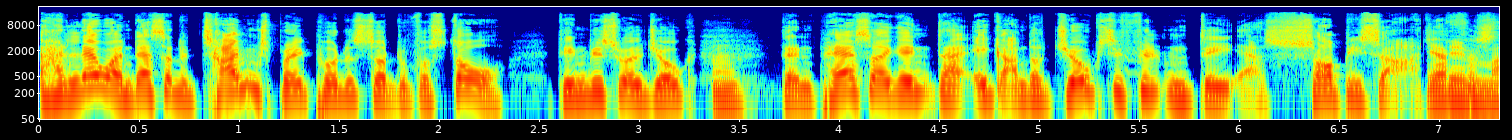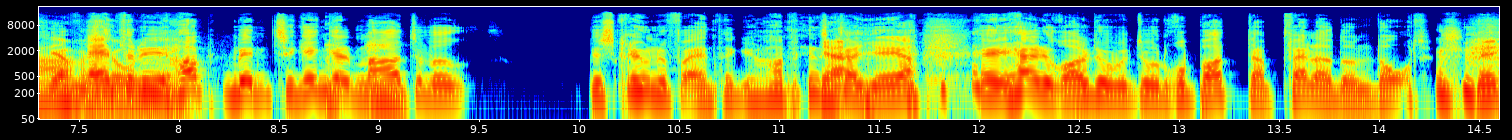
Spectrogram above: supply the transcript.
han laver endda sådan et timingsbreak på det, så du forstår, det er en visuel joke. Mm. Den passer igen. Der er ikke andre jokes i filmen. Det er så bizart. Jeg, Det er forstår, meget jeg forstod Anthony det. Hop, men til gengæld meget, du ved, beskrivende for Anthony Hopkins Ja. karriere. Hey, her er rolle, du, du er en robot, der falder noget lort. Men,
